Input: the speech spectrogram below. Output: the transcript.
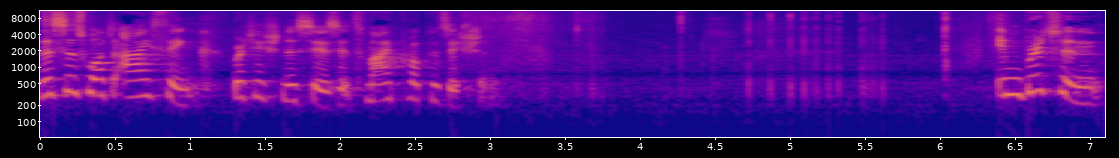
this is what I think Britishness is. It's my proposition. In Britain,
